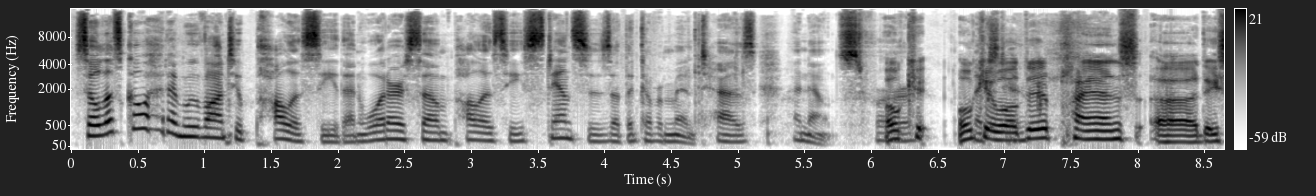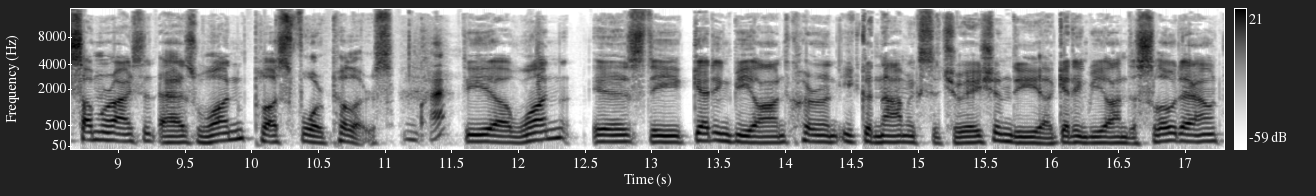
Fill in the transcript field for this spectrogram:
So let's go ahead and move on to policy then. What are some policy stances that the government has announced for Okay. Okay, well, their plans, uh, they summarize it as one plus four pillars. Okay. The uh, one is the getting beyond current economic situation, the uh, getting beyond the slowdown.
